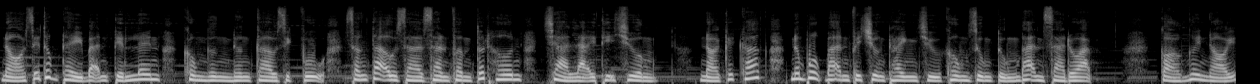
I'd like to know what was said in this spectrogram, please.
nó sẽ thúc đẩy bạn tiến lên, không ngừng nâng cao dịch vụ, sáng tạo ra sản phẩm tốt hơn, trả lại thị trường. Nói cách khác, nó buộc bạn phải trưởng thành chứ không dung túng bạn xa đoạn. Có người nói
